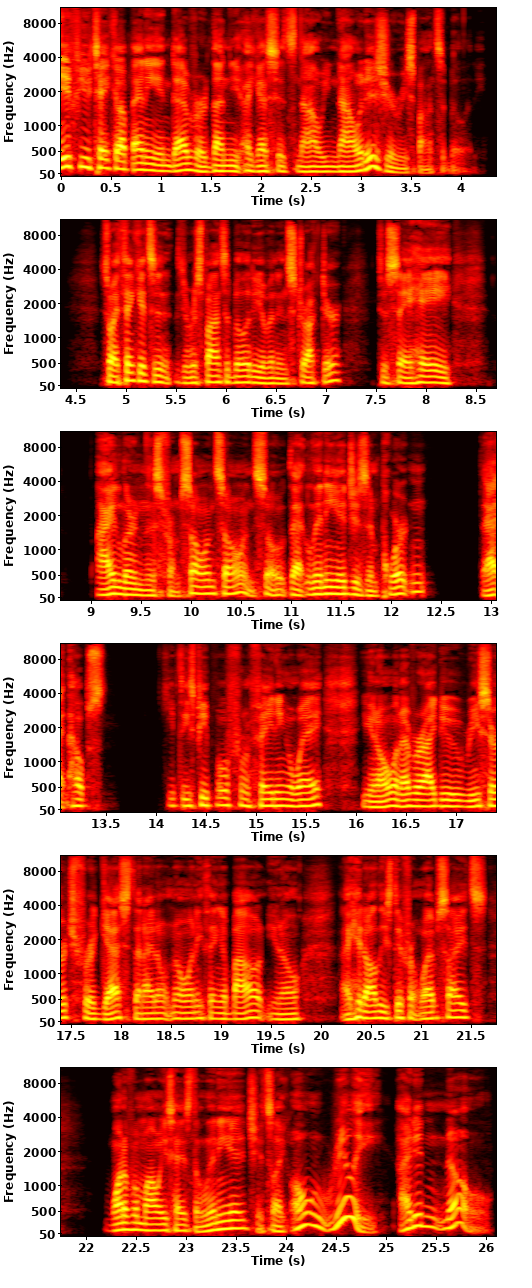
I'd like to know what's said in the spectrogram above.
if you take up any endeavor, then I guess it's now now it is your responsibility. So I think it's a, the responsibility of an instructor to say, "Hey, I learned this from so and so, and so that lineage is important. That helps keep these people from fading away. You know, whenever I do research for a guest that I don't know anything about, you know, I hit all these different websites. One of them always has the lineage. It's like, oh, really? I didn't know.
